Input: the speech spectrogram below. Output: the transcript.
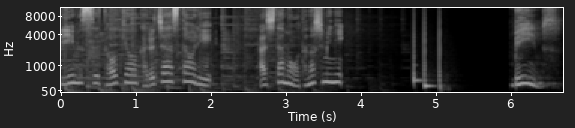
ビームス東京カルチャーストーリー。明日もお楽しみに。ビームス。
